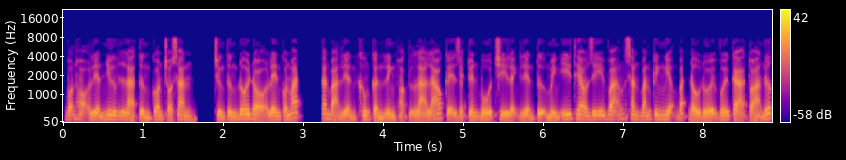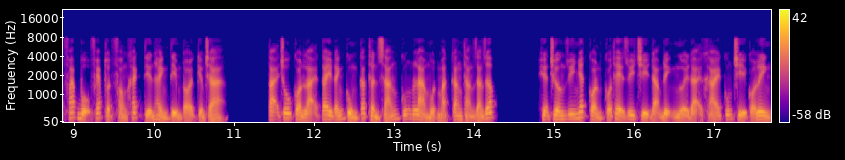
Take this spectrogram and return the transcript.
Bọn họ liền như là từng con chó săn chừng từng đôi đỏ lên con mắt, căn bản liền không cần linh hoặc là lão kệ dệt tuyên bố chỉ lệnh liền tự mình y theo dĩ vãng săn bắn kinh nghiệm bắt đầu đối với cả tòa nước pháp bộ phép thuật phòng khách tiến hành tìm tòi kiểm tra. Tại chỗ còn lại tay đánh cùng các thần sáng cũng là một mặt căng thẳng gián dấp. Hiện trường duy nhất còn có thể duy trì đạm định người đại khái cũng chỉ có linh.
